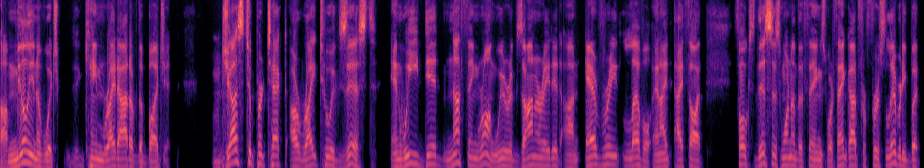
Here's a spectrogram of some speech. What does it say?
a million of which came right out of the budget mm-hmm. just to protect our right to exist. And we did nothing wrong. We were exonerated on every level. And i, I thought folks, this is one of the things where thank God for First Liberty, but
